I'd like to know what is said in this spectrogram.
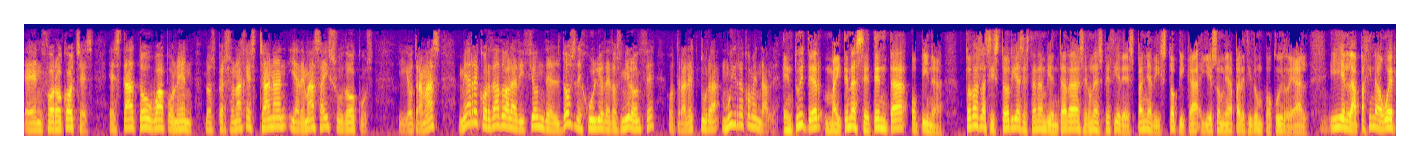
En Foro Coches está todo guapo, nen. Los personajes chanan y además hay sudokus. y otra más, me ha recordado a la edición del 2 de julio de 2011, otra lectura muy recomendable. En Twitter, Maitena70 opina. Todas las historias están ambientadas en una especie de España distópica y eso me ha parecido un poco irreal. Y en la página web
